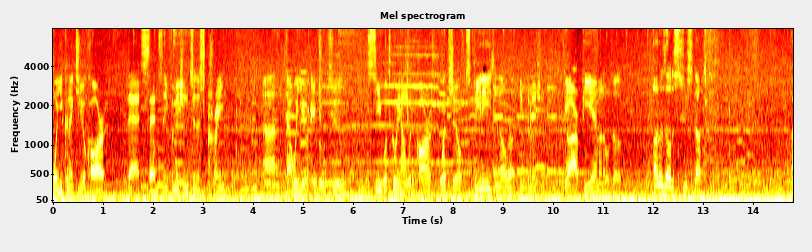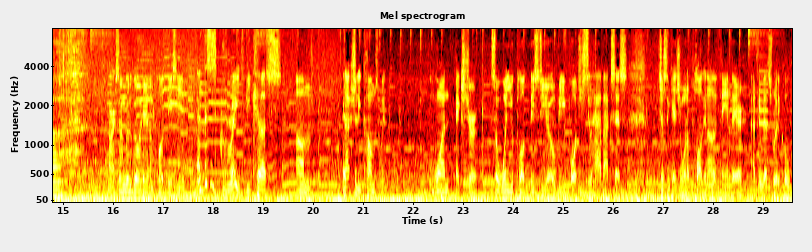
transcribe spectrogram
what you connect to your car that sends the information to the screen. Uh, that way you're able to see what's going on with the car, what your speed is and all the information, your RPM and all the, all those other sweet stuff. Uh, all right, so I'm gonna go ahead and plug this in. And this is great because um, it actually comes with one extra. So when you plug this to your OBD port you still have access just in case you want to plug another thing there. I think that's really cool.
